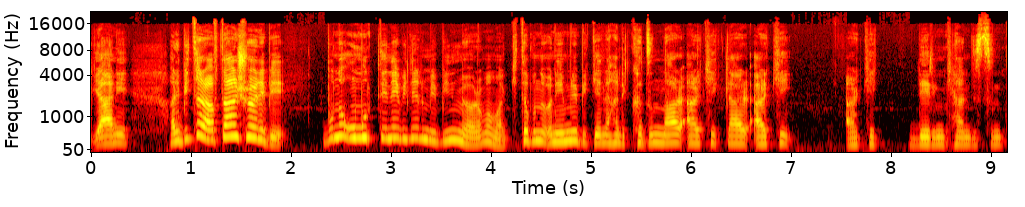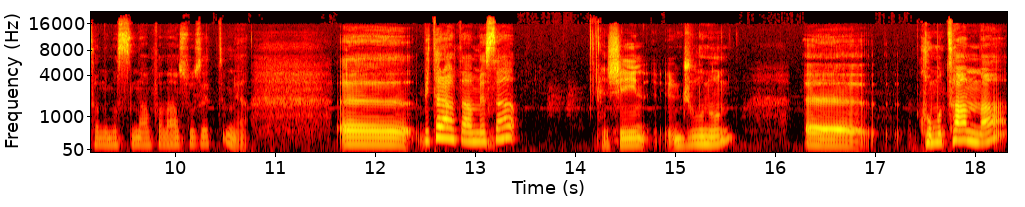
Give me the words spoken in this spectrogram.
yani hani bir taraftan şöyle bir buna umut denebilir mi bilmiyorum ama kitabın önemli bir gene hani kadınlar, erkekler, erkek erkeklerin kendisini tanımasından falan söz ettim ya. Ee, bir taraftan mesela şeyin June'un e, komutanla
